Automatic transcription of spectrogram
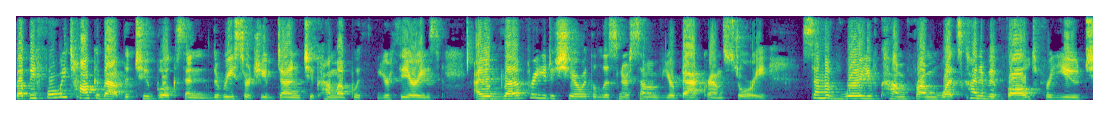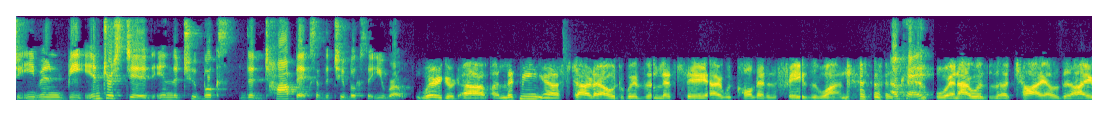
But before we talk about the two books and the research you've done to come up with your theories, I would love for you to share with the listeners some of your background story some of where you've come from, what's kind of evolved for you to even be interested in the two books, the topics of the two books that you wrote. Very good. Uh, let me uh, start out with, uh, let's say, I would call that as phase one. okay. when I was a child, I,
